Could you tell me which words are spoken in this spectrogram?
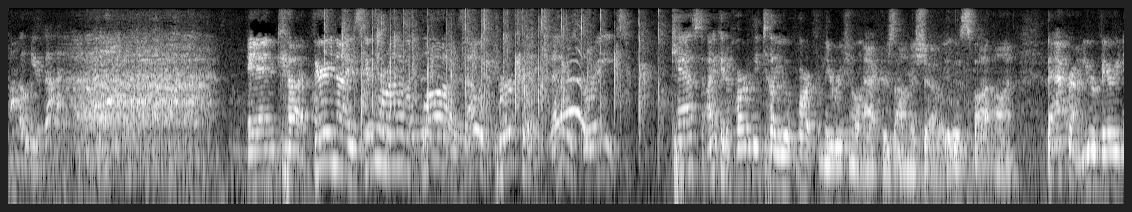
Oh dear God. And cut. Very nice. Give them a round of applause. That was perfect. That was great. Cast, I could hardly tell you apart from the original actors on the show. It was spot on. Background, you were very nice.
